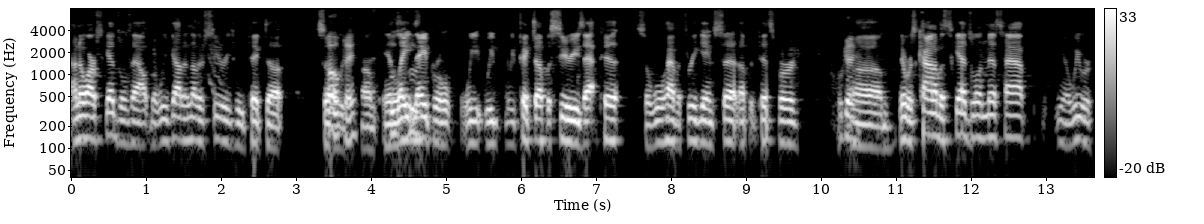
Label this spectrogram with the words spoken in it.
I know our schedule's out, but we've got another series we picked up. So Oh, okay. um, in late in April, we, we we picked up a series at Pitt. So we'll have a three game set up at Pittsburgh. Okay. Um, there was kind of a scheduling mishap. You know, we were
